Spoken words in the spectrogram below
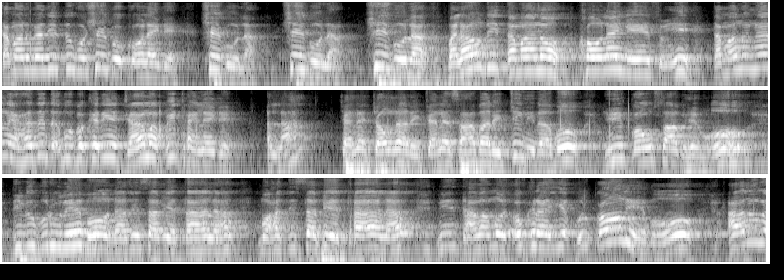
တမန်တော်မြတ်ကြီးသူ့ကိုရှေ့ကိုခေါ်လိုက်တယ်ရှေ့ကိုလာရှေ့ကိုလာရှေ့ကိုလာဘလောင်းဒီတမန်တော်ခေါ်လိုက်နေဆိုရင်တမန်တော်မြတ်နဲ့ဟာဒတ်အဘူဘကာရဲ့ဂျာမပြေးထိုင်လိုက်တယ်အလ္လာဟ် ကျန်တဲ့ကျောင်းသားတွေကျန်တဲ့စားပါတွေကြည့်နေတာဗောဒီကောင်းစားပဲဗောဒီလူဘရူလဲဗောနာဇစ်ဆာဘီတာလာမုဟဒစ်ဆာဘီတာလာဒီဒါမှမဟုတ်ဥခရာရဲ့ဘုကောင်းနေဗောအားလုံးက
